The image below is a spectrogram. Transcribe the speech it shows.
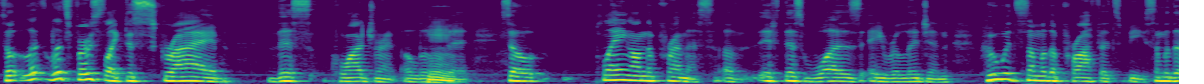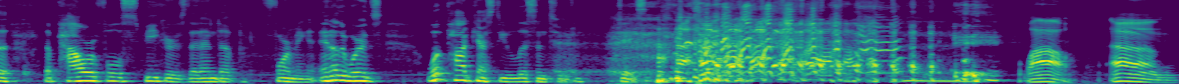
So let's let's first like describe this quadrant a little bit. So playing on the premise of if this was a religion, who would some of the prophets be? Some of the, the powerful speakers that end up forming it. In other words, what podcast do you listen to, Jason? Wow. Um,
